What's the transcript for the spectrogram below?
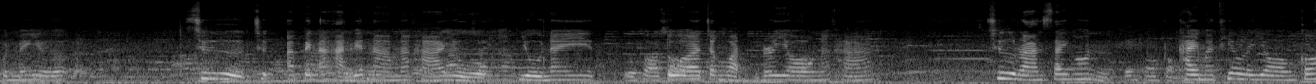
คนไม่เยอะ ชื่อชื่ออะเป็นอาหารเวียดนามนะคะ อยู่อยู่ในตัวจังหวัดระยองนะคะ ชื่อร้านไส้ง่อนเป็นคอสองใครมาเที่ยวระยองก็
